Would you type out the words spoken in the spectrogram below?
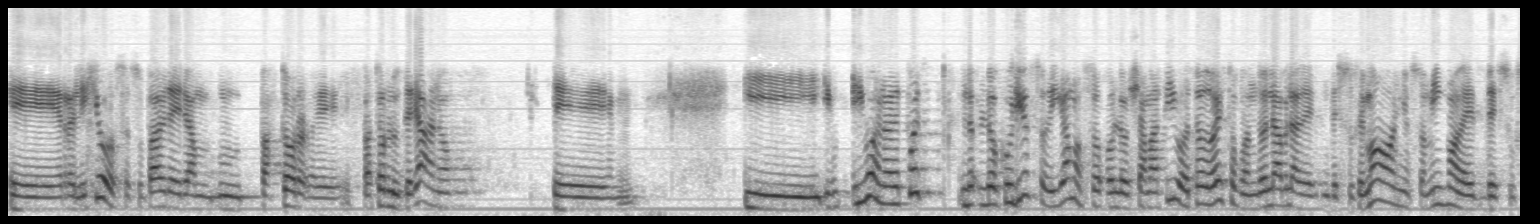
eh, religiosa. Su padre era un pastor, eh, pastor luterano. Eh, y, bueno, después lo, curioso, digamos, o, lo llamativo de todo esto, cuando él habla de, sus demonios o mismo de, sus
